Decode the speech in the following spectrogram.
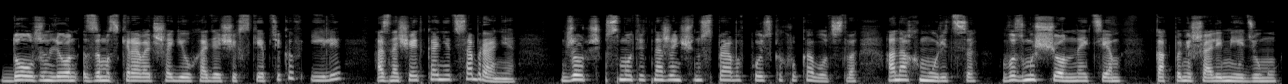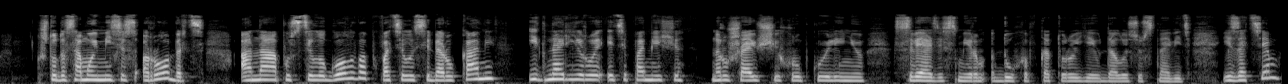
Должен ли он замаскировать шаги уходящих скептиков или означает конец собрания? Джордж смотрит на женщину справа в поисках руководства. Она хмурится, возмущенная тем, как помешали медиуму что до самой миссис Робертс она опустила голову, обхватила себя руками, игнорируя эти помехи, нарушающие хрупкую линию связи с миром духов, которую ей удалось установить. И затем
